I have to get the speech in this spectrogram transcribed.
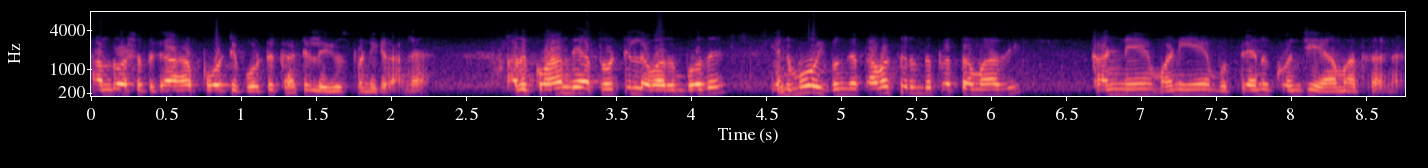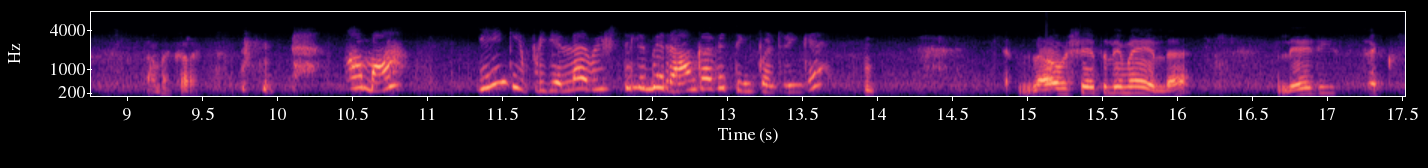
சந்தோஷத்துக்காக போட்டி போட்டு கட்டில யூஸ் பண்ணிக்கிறாங்க. அது குழந்தையா தொட்டில வரும்போது என்னமோ இவங்க தவசிருந்து பெத்த மாதிரி கண்ணே மணியே முத்தேன்னு கொஞ்சம் ஏமாத்துறாங்க. ஆனா கரெக்ட் ஆமா. ஏங்க இப்படி எல்லா விஷயத்திலுமே ராங்காவே திங்க் பண்றீங்க? எல்லா விஷயத்துலயுமே இல்ல. லேடிஸ் செக்ஸ்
